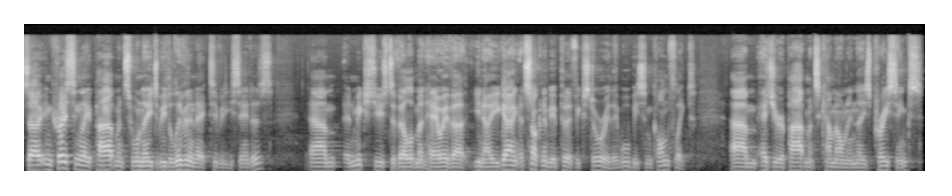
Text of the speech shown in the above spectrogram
So increasingly apartments will need to be delivered in activity centres um, and mixed-use development, however, you know, you're going, it's not going to be a perfect story. There will be some conflict. Um, as your apartments come on in these precincts,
